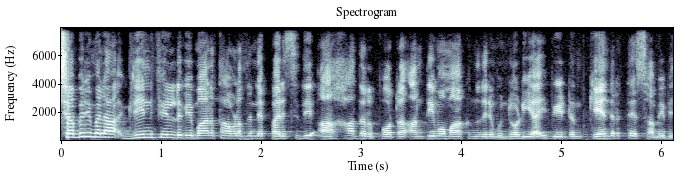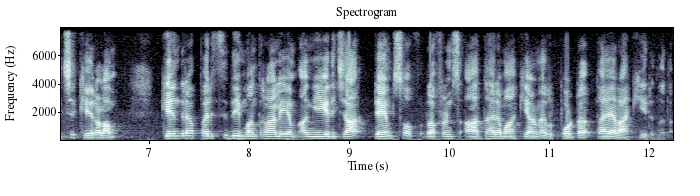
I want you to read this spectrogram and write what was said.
ശബരിമല ഗ്രീൻഫീൽഡ് വിമാനത്താവളത്തിന്റെ പരിസ്ഥിതി ആഘാത റിപ്പോർട്ട് അന്തിമമാക്കുന്നതിന് മുന്നോടിയായി വീണ്ടും കേന്ദ്രത്തെ സമീപിച്ച് കേരളം. കേന്ദ്ര പരിസ്ഥിതി മന്ത്രാലയം അംഗീകരിച്ച ടേംസ് ഓഫ് റഫറൻസ് ആധാരമാക്കിയാണ് റിപ്പോർട്ട് തയ്യാറാക്കിയിരുന്നത്.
